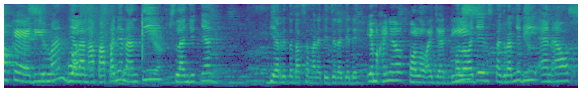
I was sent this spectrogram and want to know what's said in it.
Oke, di Cuman Ruko jalan apa-apanya nanti Iya. selanjutnya biar ditebak sama netizen aja deh. Ya makanya follow aja di Follow aja Instagramnya di NLC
